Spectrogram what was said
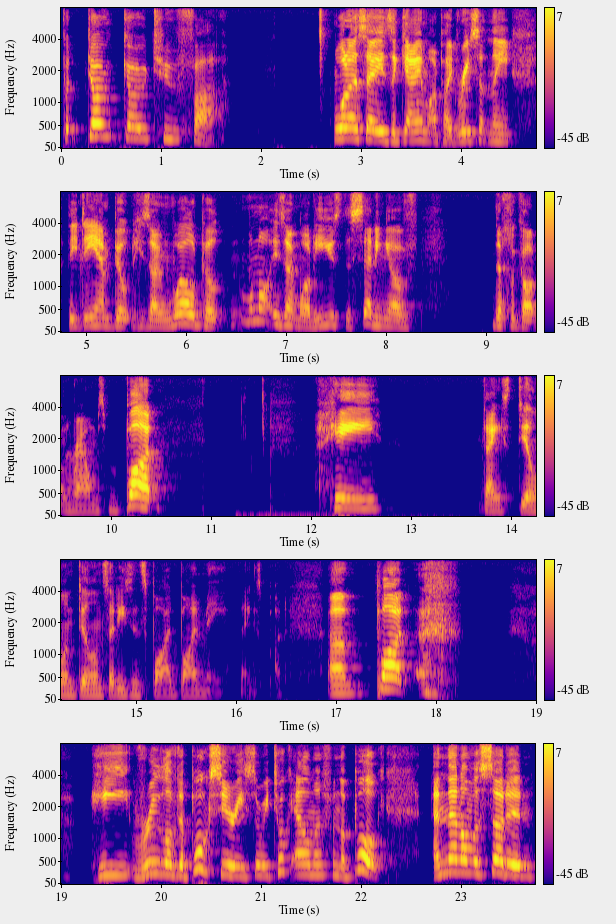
but don't go too far. What I say is a game I played recently. The DM built his own world, built well not his own world. He used the setting of the Forgotten Realms, but he thanks Dylan. Dylan said he's inspired by me. Thanks, bud. Um, but he really loved a book series, so he took elements from the book, and then all of a sudden,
